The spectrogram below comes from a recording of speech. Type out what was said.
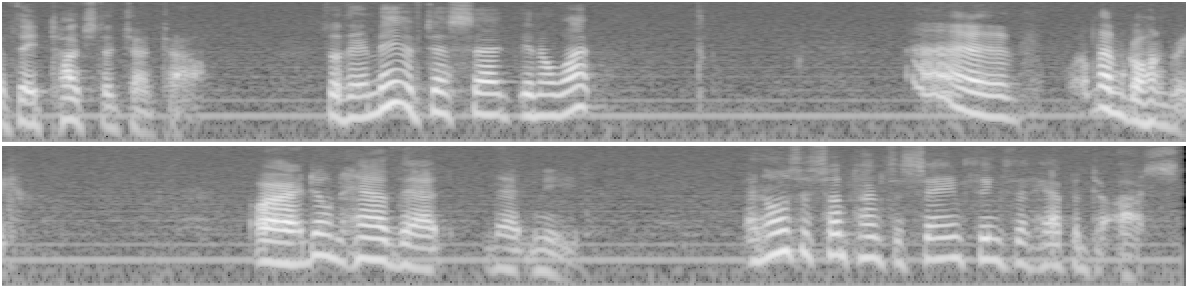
if they touched a Gentile. So they may have just said, you know what? Uh, let them go hungry. Or I don't have that, that need. And those are sometimes the same things that happen to us.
